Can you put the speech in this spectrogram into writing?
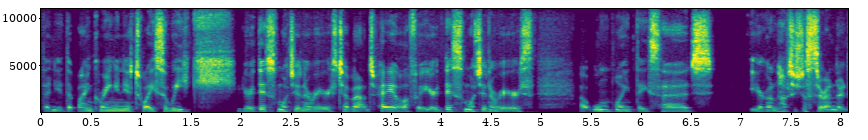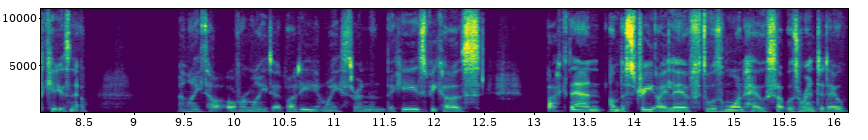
Then you had the bank ringing you twice a week. You're this much in arrears to have to pay off it. You're this much in arrears. At one point, they said, You're going to have to just surrender the keys now. And I thought, Over my dead body, am I surrendering the keys? Because back then, on the street I lived, there was one house that was rented out.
